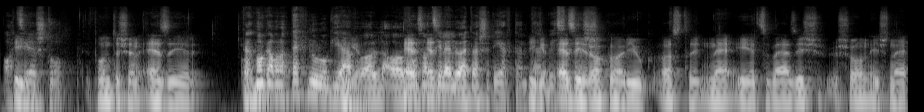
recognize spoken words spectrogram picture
acél stop. Pontosan ezért tehát magával a technológiával igen. az ez, acél előállítását értem igen, Ezért akarjuk azt, hogy ne ércbázison és ne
